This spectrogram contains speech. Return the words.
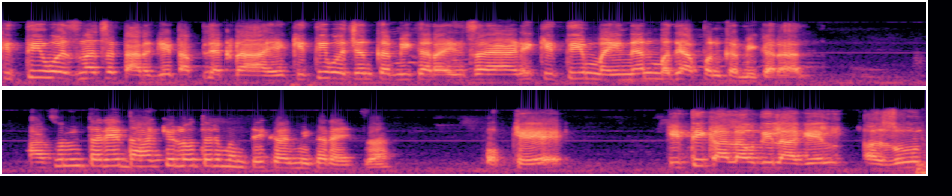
किती वजनाचं टार्गेट आपल्याकडे आहे? किती वजन कमी करायचं आहे? आणि किती महिन्यांमध्ये आपण कमी कराल? अजून तरी दहा किलो तरी म्हणते कमी करायचं. ओके. किती कालावधी लागेल अजून?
